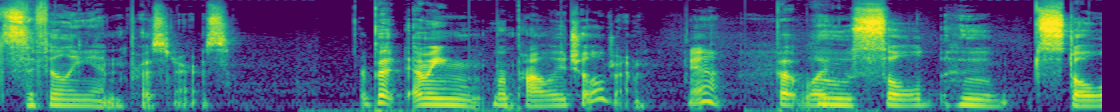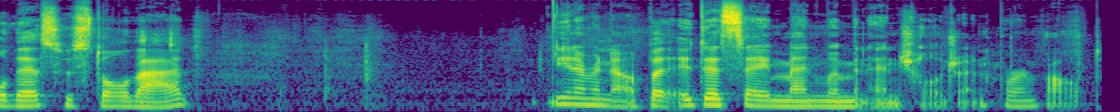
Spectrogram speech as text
civilian prisoners But I mean, were probably children. Yeah. But, like- who sold, who stole this, who stole that. You never know, but it does say men, women, and children were involved.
